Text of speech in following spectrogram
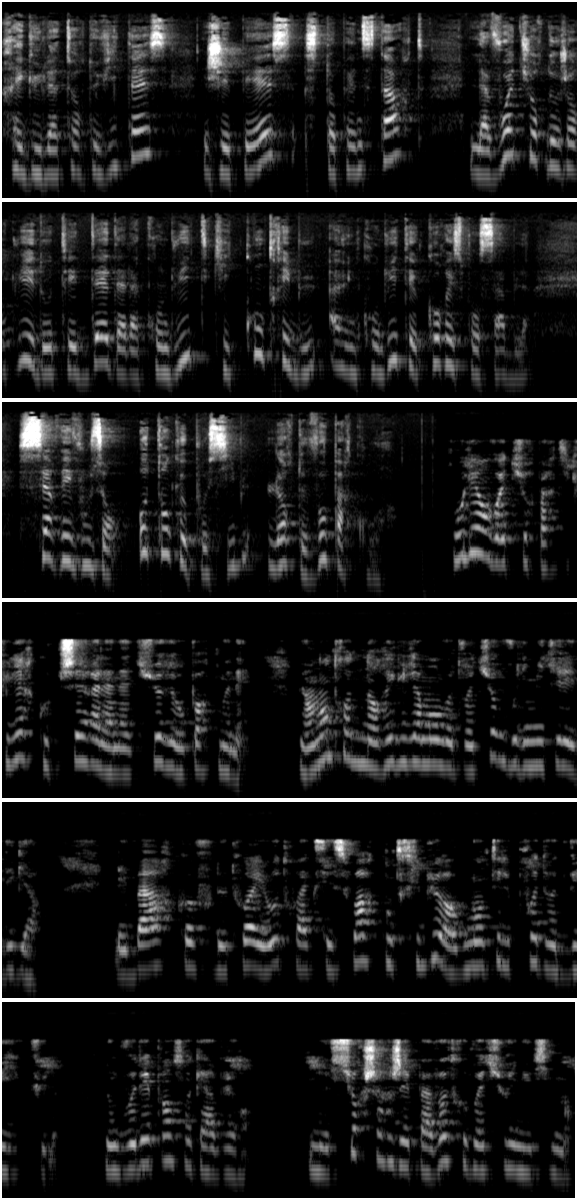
Régulateur de vitesse, GPS, stop and start, la voiture d'aujourd'hui est dotée d'aides à la conduite qui contribuent à une conduite éco-responsable. Servez-vous-en autant que possible lors de vos parcours. Rouler en voiture particulière coûte cher à la nature et au porte-monnaie, mais en entretenant régulièrement votre voiture, vous limitez les dégâts. Les barres, coffres de toit et autres accessoires contribuent à augmenter le poids de votre véhicule, donc vos dépenses en carburant. Ne surchargez pas votre voiture inutilement.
